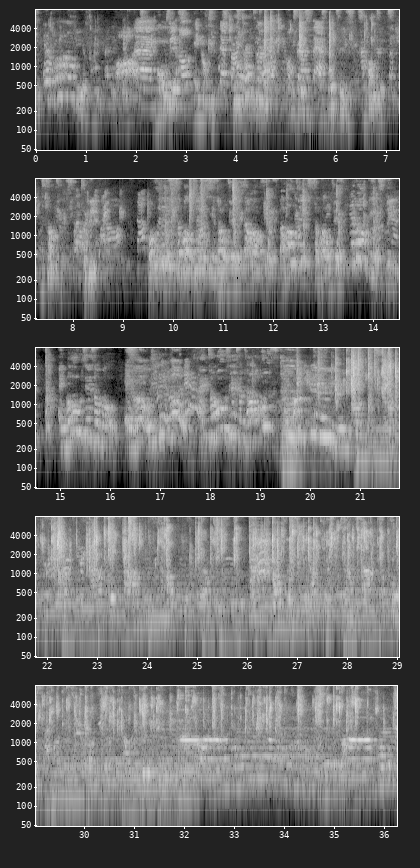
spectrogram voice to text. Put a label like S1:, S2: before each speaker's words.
S1: Moses erroneously.
S2: Um, we all take two steps forward, so that we will travel back.
S1: Supposes, supposes, repeat. Moses supposes, supposes, supposes, supposes, supposes, erroneously. A Moses is a mo, a ro is a lo, a toes is a toes. Shall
